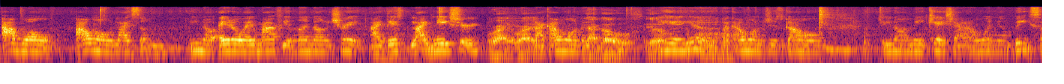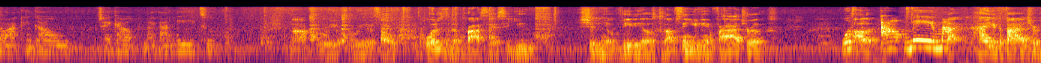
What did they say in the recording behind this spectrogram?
I won't, I won't like some, you know, 808 Mafia, London on the track. Like that's like next year. Right. Right. Like I want to. Got goals. Yeah. Hell yeah. Mhm. Like I want to just go on, you know what I mean, cash out on one of them beats so I can go and take out like I need to. Nah, for real, for real. So, what is the process of you shooting your videos? Because I'm seeing you getting fire trucks. What's All the, it- I don't, man, my, Like, how you get the fire truck?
